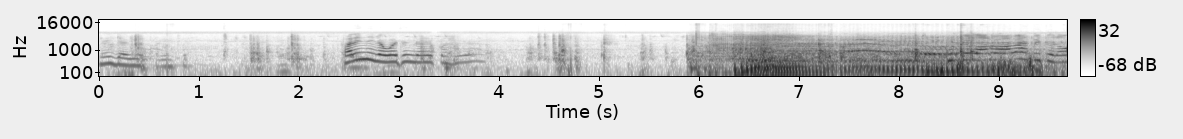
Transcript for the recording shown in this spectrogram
નહીં જાવી ફરી નહીં જવું છે જાય પછી કુટે વાળો આવે મિત્રો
